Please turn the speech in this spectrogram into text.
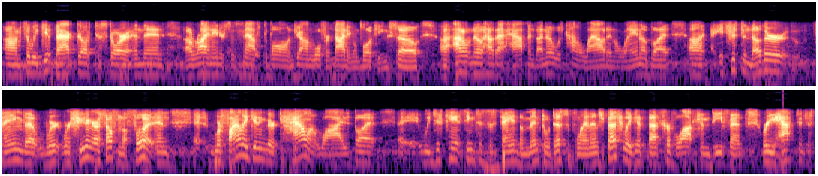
Um, so we get backed up to start, and then uh, Ryan Anderson snaps the ball, and John Wolford not even looking. So uh, I don't know how that happened. I know it was kind of loud in Atlanta, but uh, it's just another thing that we're we're shooting ourselves in the foot, and uh, we're finally getting there talent wise, but uh, we just can't seem to sustain the mental discipline, and especially against that triple option defense where you have to just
